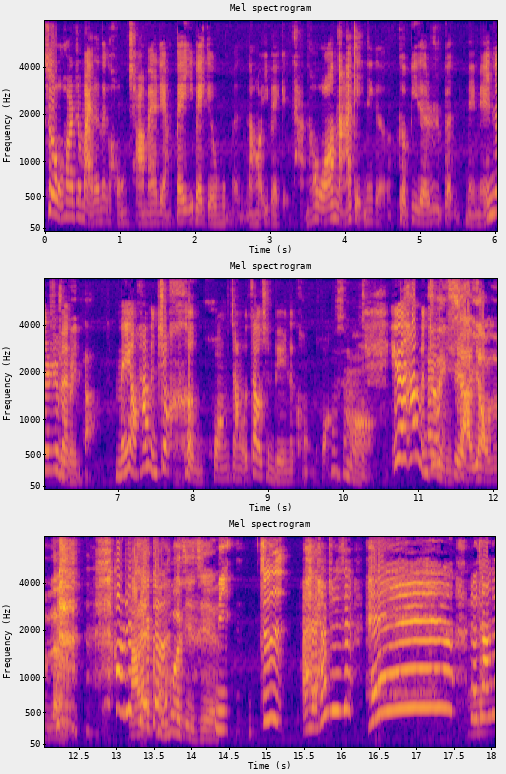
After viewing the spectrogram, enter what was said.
所以我后来就买了那个红茶，买了两杯，一杯给我们，然后一杯给他，然后我要拿给那个隔壁的日本妹妹，那日本被打没有，他们就很慌张，我造成别人的恐慌。为什么？因为他们就觉得下药，对不对？他们就觉得恐怖的姐姐，你就是。哎，他们就是这样，嘿，那他就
